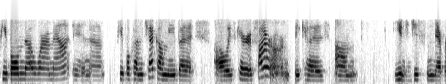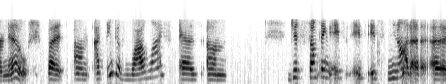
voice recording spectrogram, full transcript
people know where I'm at and uh, people come check on me. But I always carry a firearm because um you just never know. But um I think of wildlife as um just something it's it's it's not a a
